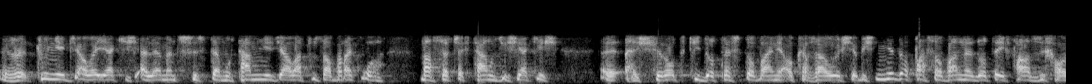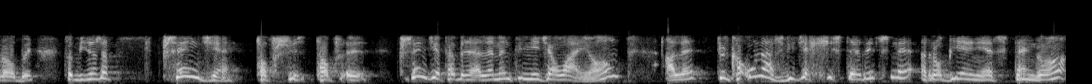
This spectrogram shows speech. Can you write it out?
że tu nie działa jakiś element systemu, tam nie działa, tu zabrakło maseczek, tam gdzieś jakieś e, środki do testowania okazały się być niedopasowane do tej fazy choroby, to widzę, że wszędzie to, to e, wszędzie pewne elementy nie działają, ale tylko u nas widzę histeryczne robienie z tego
